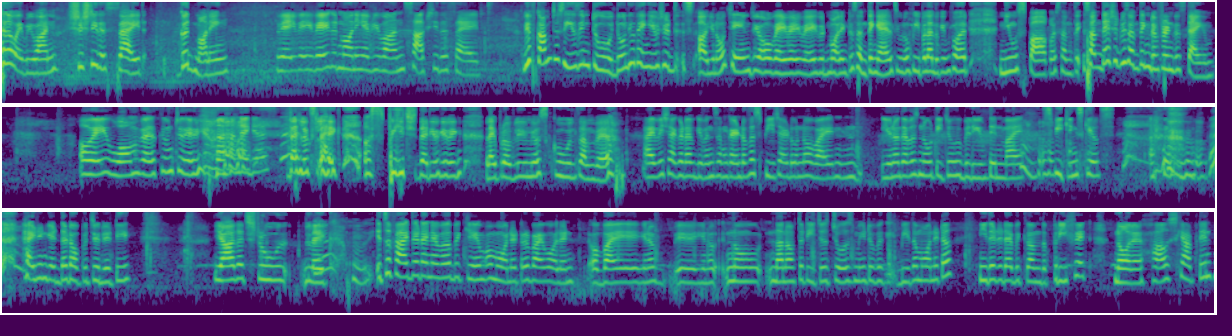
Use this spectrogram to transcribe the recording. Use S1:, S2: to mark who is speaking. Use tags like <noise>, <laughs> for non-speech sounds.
S1: Hello everyone, Shrishti this side. Good morning.
S2: Very, very, very good morning, everyone. Sakshi this side.
S1: We've come to season two. Don't you think you should, uh, you know, change your very, very, very good morning to something else? You know, people are looking for new spark or something. Some there should be something different this time.
S2: A very warm welcome to everyone, I guess. <laughs>
S1: That looks like a speech that you're giving, like probably in your school somewhere.
S2: I wish I could have given some kind of a speech. I don't know why. You know, there was no teacher who believed in my <laughs> speaking skills. <laughs> I didn't get that opportunity.
S1: Yeah, that's true. Like,
S2: It's a fact that I never became a monitor by volent or by you know uh, you know no none of the teachers chose me to be, be the monitor. Neither did I become the prefect nor a house captain.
